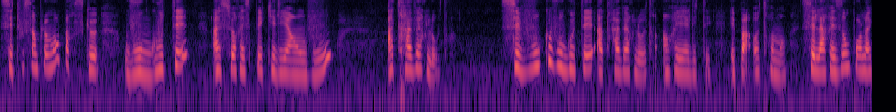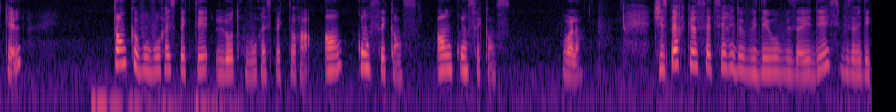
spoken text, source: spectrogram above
c'est tout simplement parce que vous goûtez à ce respect qu'il y a en vous à travers l'autre. C'est vous que vous goûtez à travers l'autre, en réalité, et pas autrement. C'est la raison pour laquelle, tant que vous vous respectez, l'autre vous respectera en conséquence. En conséquence. Voilà. J'espère que cette série de vidéos vous a aidé. Si vous avez des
